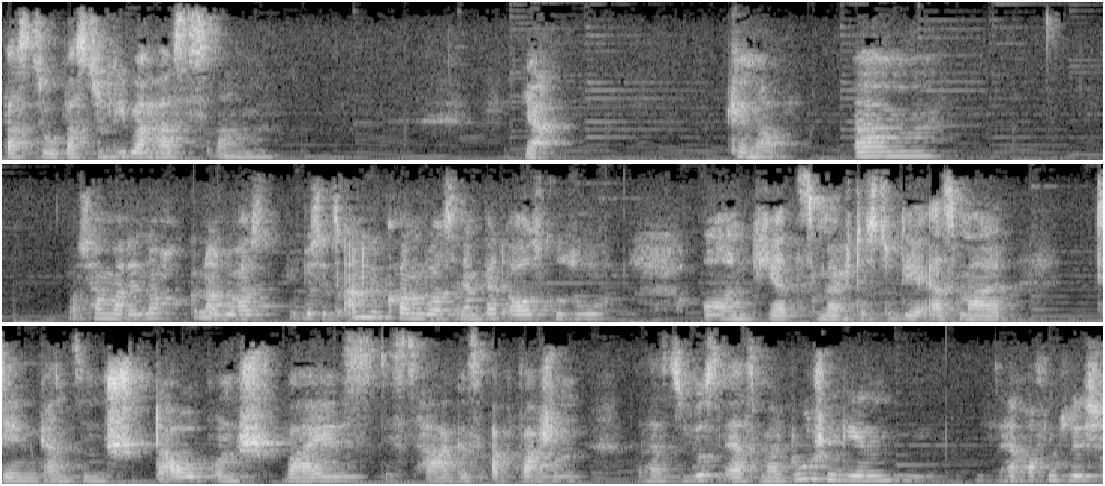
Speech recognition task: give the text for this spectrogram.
was du, was du lieber hast. Ähm, ja, genau. Ähm, was haben wir denn noch? Genau, du hast, du bist jetzt angekommen, du hast dir dein Bett ausgesucht und jetzt möchtest du dir erstmal den ganzen Staub und Schweiß des Tages abwaschen. Das heißt, du wirst erstmal duschen gehen, hoffentlich.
